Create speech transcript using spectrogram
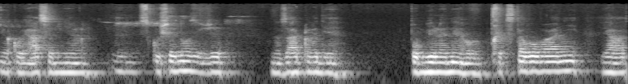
Jako já jsem měl zkušenost, že na základě pomíleného představování já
